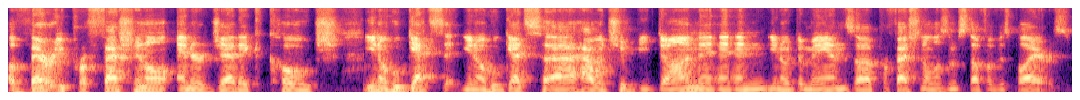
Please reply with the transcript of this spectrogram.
a very professional energetic coach you know who gets it you know who gets uh, how it should be done and, and you know demands uh, professionalism stuff of his players.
